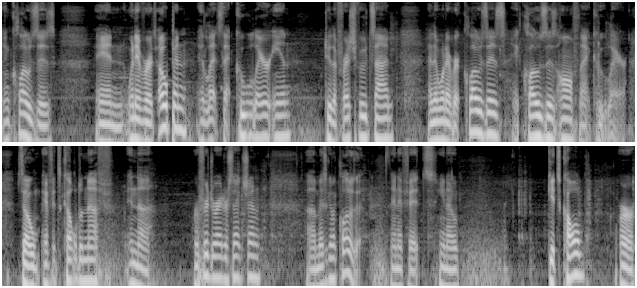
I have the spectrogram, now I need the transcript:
and closes. And whenever it's open, it lets that cool air in to the fresh food side. And then whenever it closes, it closes off that cool air. So if it's cold enough in the refrigerator section, um, it's going to close it. And if it's, you know, gets cold or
